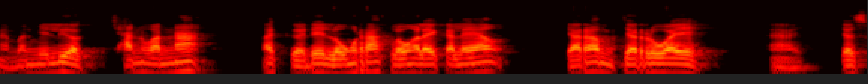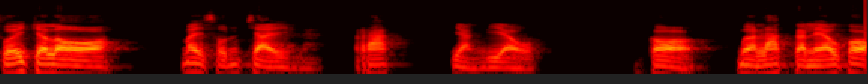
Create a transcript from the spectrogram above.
นะมันไม่เลือกชั้นวันนะถ้าเกิดได้หลงรักหลงอะไรกันแล้ว จะร่ำจะรวยจะสวยจะรอไม่สนใจนะรักอย่างเดียว ก็เมื่อรักกันแล้วก็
